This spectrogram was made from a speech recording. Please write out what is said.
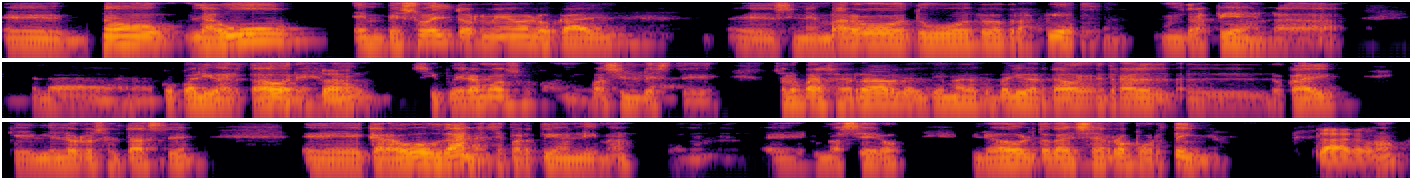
eh, no, la U empezó el torneo local, eh, sin embargo tuvo otro traspié, un traspié en la, Copa Libertadores. Si pudiéramos, fácil, este, solo para cerrar el tema de la Copa Libertadores, entrar al local, que bien lo resaltaste, eh, Carabobo gana ese partido en Lima, 1 a 0, y luego le toca el Cerro Porteño. Claro. ¿no?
